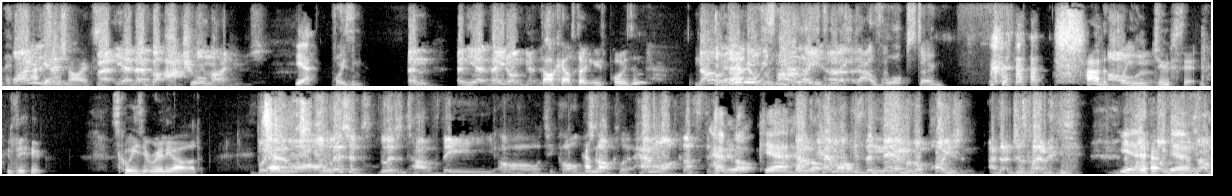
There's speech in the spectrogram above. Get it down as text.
They've Why got is actual this? knives. Yeah, they've got actual knives, Yeah. Poison. and and yet they don't get this. Dark elves don't use poison. No, Yeah, Dark Elves poison apparently. uh, made out of warpstone. How does Oh, you uh, juice it? Do you squeeze it really hard? But yeah, Um, or, or lizards. Lizards have the oh, what's he called? The Hemlock. star pla- Hemlock. That's the dude. Hemlock, yeah, Now, hemlock. Hemlock is the name of a poison. Just let me. Yeah, yeah.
